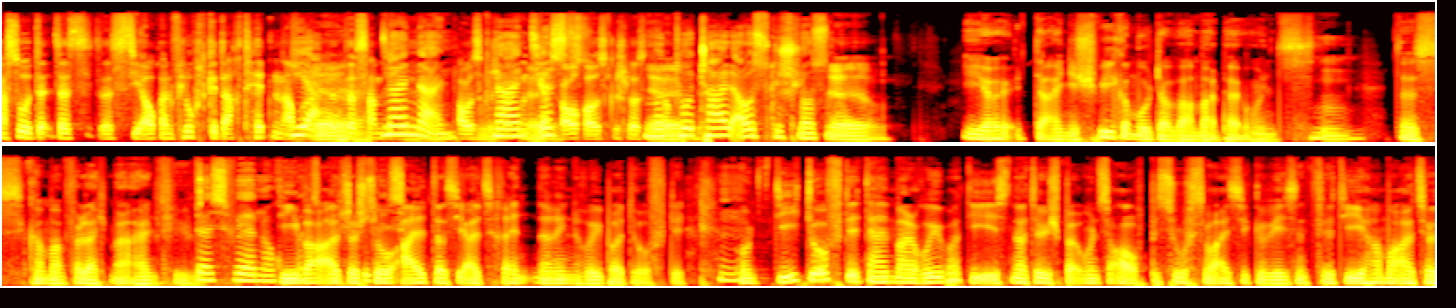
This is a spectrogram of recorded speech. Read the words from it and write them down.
Ach so, dass, dass sie auch an Flucht gedacht hätten, aber ja. das haben sie nein, nein. ausgeschlossen. Nein, das auch ausgeschlossen. Ja, total ausgeschlossen. Ja, ja. Ja, deine Schwiegermutter war mal bei uns. Hm. Das kann man vielleicht mal einfügen. Das wäre noch. Die war also so alt, dass sie als Rentnerin rüber durfte. Hm. Und die durfte dann mal rüber. Die ist natürlich bei uns auch besuchsweise gewesen. Für die haben wir also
